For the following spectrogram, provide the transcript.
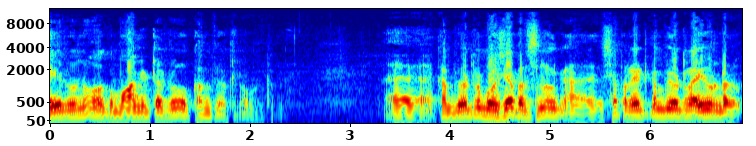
చైరును ఒక మానిటరు ఒక కంప్యూటర్ ఉంటుంది. కంప్యూటర్ బహుశా పర్సనల్ సెపరేట్ కంప్యూటర్ అయి ఉండదు.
